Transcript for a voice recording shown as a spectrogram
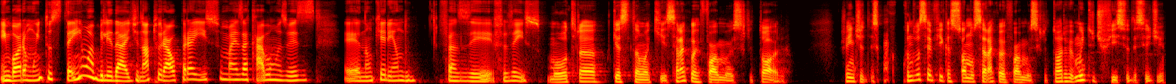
Embora muitos tenham habilidade natural para isso, mas acabam, às vezes, é, não querendo fazer, fazer isso. Uma outra questão aqui: será que eu reformo meu escritório? Gente, quando você fica só no será que eu reformo meu escritório, é muito difícil decidir.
